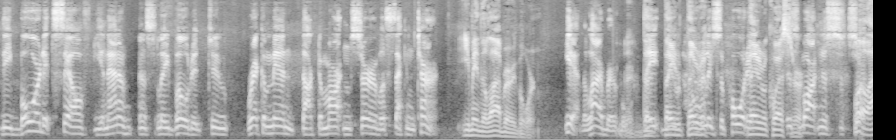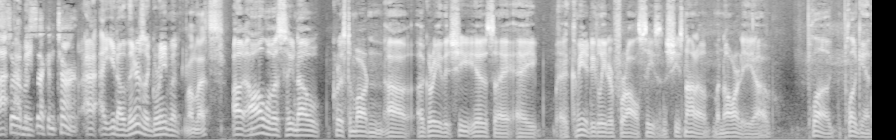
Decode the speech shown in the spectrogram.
the board itself unanimously voted to recommend Dr. Martin serve a second term. you mean the library board? Yeah, the library board. They- They they- they, they re- totally supported. they requested Ms. Martin to s- s- Well, I- serve I mean- a second term. I, I- you know, there's agreement. Well, that's all of us who know Krista Martin uh, agree that she is a, a, a community leader for all seasons. She's not a minority uh, plug plug in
